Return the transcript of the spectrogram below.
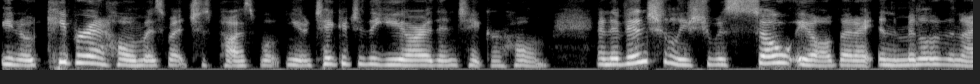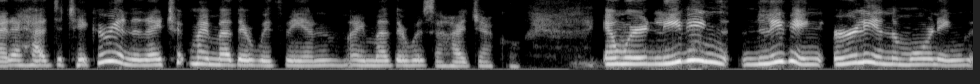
you know, keep her at home as much as possible. You know, take her to the ER, then take her home. And eventually, she was so ill that I, in the middle of the night, I had to take her in, and I took my mother with me, and my mother was a hijackal. And we're leaving, leaving early in the morning,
